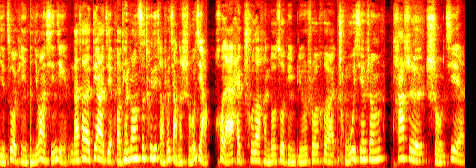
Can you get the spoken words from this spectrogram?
以作品《遗忘刑警》拿下了第二届岛田庄司推理小说奖的首奖，后来还出了很多作品，比如说和《宠物先生》，他是首届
